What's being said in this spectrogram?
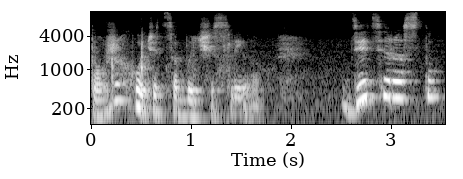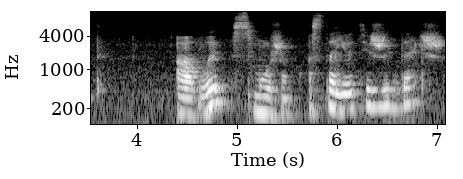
тоже хочется быть счастливым. Дети растут, а вы с мужем остаетесь жить дальше.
